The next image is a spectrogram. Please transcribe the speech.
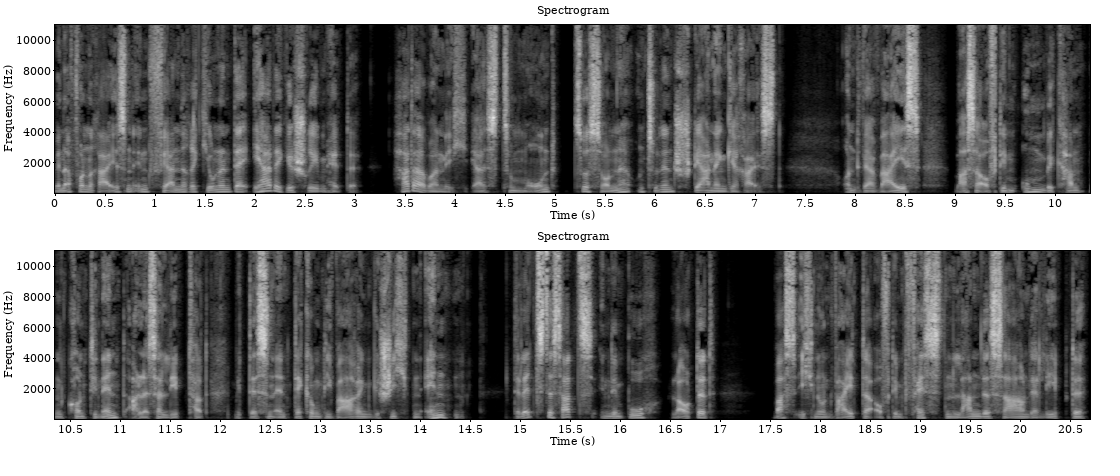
wenn er von Reisen in ferne Regionen der Erde geschrieben hätte. Hat er aber nicht. Er ist zum Mond, zur Sonne und zu den Sternen gereist. Und wer weiß, was er auf dem unbekannten Kontinent alles erlebt hat, mit dessen Entdeckung die wahren Geschichten enden. Der letzte Satz in dem Buch lautet, was ich nun weiter auf dem festen Lande sah und erlebte,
